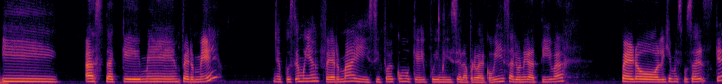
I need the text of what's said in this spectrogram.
Y hasta que me enfermé, me puse muy enferma y sí fue como que pues, me hice la prueba de COVID, salió negativa, pero le dije a mi esposa, es que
